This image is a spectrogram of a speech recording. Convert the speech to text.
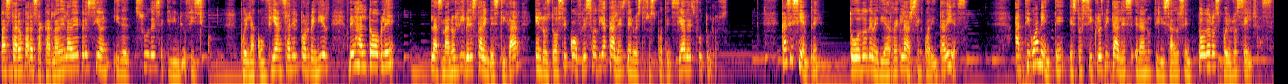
bastaron para sacarla de la depresión y de su desequilibrio físico, pues la confianza en el porvenir deja al doble las manos libres para investigar en los doce cofres zodiacales de nuestros potenciales futuros. Casi siempre, todo debería arreglarse en 40 días. Antiguamente, estos ciclos vitales eran utilizados en todos los pueblos celtas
